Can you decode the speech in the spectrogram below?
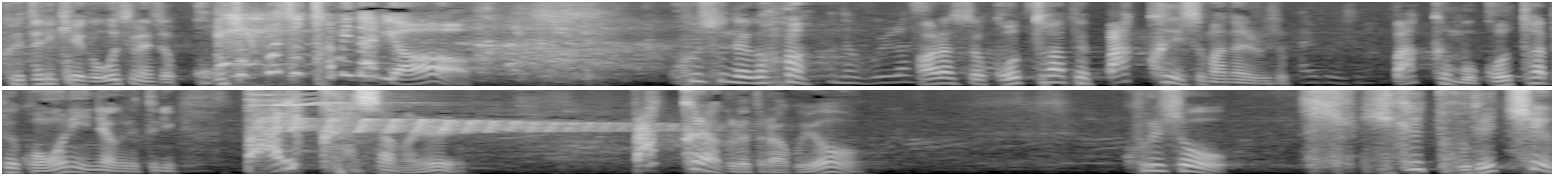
그랬더니 걔가 웃으면서 고속버스 터미널이요! 그래서 내가 알았어. 고터 앞에 파크에서 만나자 그래서 파크 뭐 고터 앞에 공원이 있냐 그랬더니 파리크라상을 파크라 그러더라고요. 그래서 이게 도대체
